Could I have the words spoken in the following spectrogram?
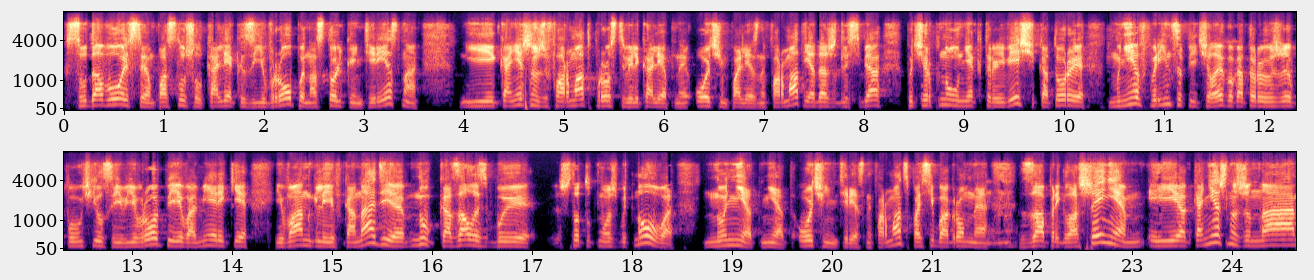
с удовольствием послушал коллег из Европы, настолько интересно. И, конечно же, формат просто великолепный, очень полезный формат. Я даже для себя почерпнул некоторые вещи, которые мне, в принципе, человеку, который уже поучился и в Европе, и в Америке, и в Англии, и в Канаде, ну, казалось бы, что тут может быть нового, но нет, нет, очень интересный формат. Спасибо огромное mm -hmm. за приглашение. И, конечно же, на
